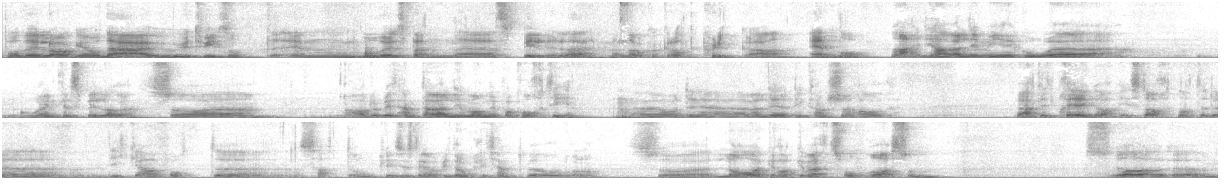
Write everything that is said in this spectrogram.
på det laget. Og det er jo utvilsomt en god del spennende spillere der. Men det har ikke akkurat klikka ennå. Nei, de har veldig mye gode, gode enkeltspillere. Så uh, har det blitt henta veldig mange på kort tid. Mm. Uh, og det er vel det de kanskje har vært litt prega i starten. At det, de ikke har fått uh, satt ordentlig i system og blitt ordentlig kjent med hverandre. Da. Så eh, laget har ikke vært så bra som så, um,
